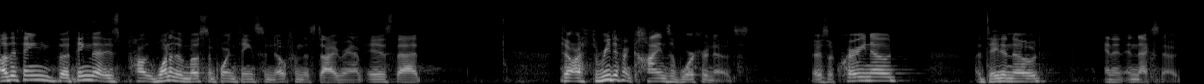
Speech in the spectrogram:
other thing, the thing that is probably one of the most important things to note from this diagram is that there are three different kinds of worker nodes. There's a query node, a data node, and an index node.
